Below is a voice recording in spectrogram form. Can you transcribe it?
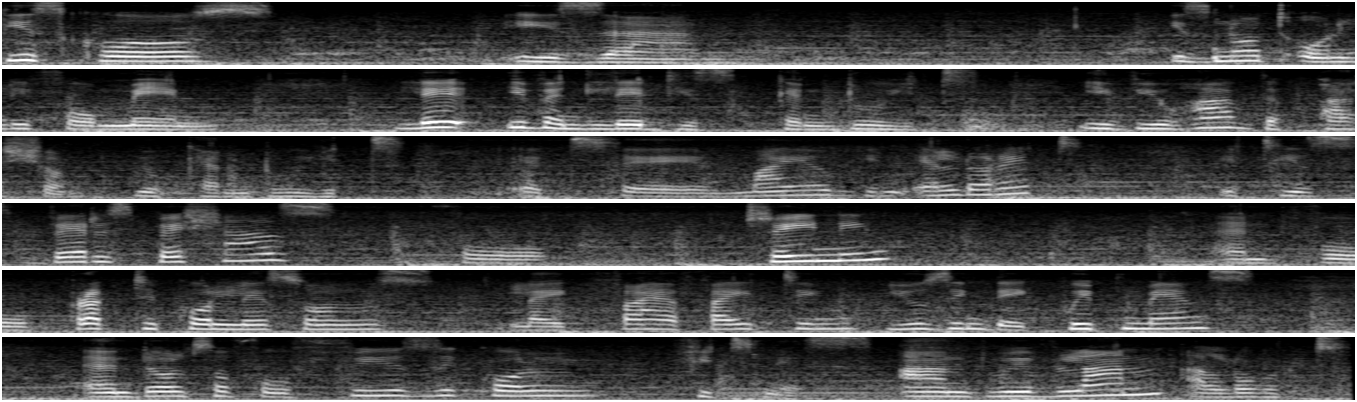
This course is um, is not only for men. La- even ladies can do it. If you have the passion, you can do it. At uh, Mayog in Eldoret, it is very special for training and for practical lessons like firefighting, using the equipments, and also for physical fitness. And we've learned a lot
